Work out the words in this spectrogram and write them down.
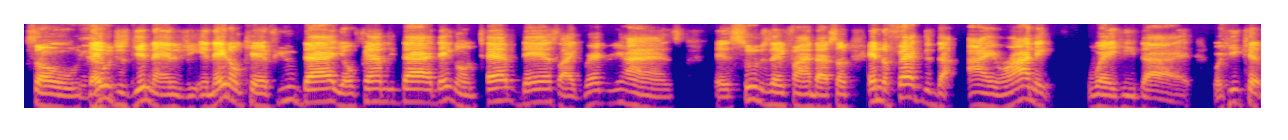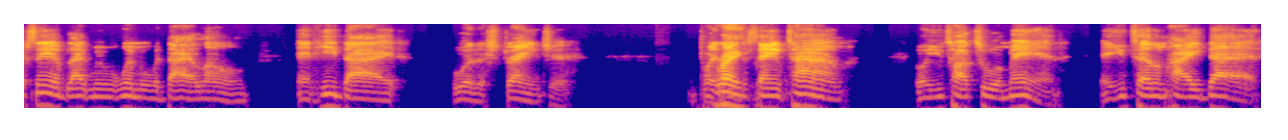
So Yeah. they were just getting the energy, and they don't care if you died, your family died. They gonna tap dance like Gregory Hines as soon as they find out something. And the fact that the ironic way he died, where he kept saying black women, women would die alone, and he died with a stranger. But Right. at the same time, when you talk to a man and you tell him how he died,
